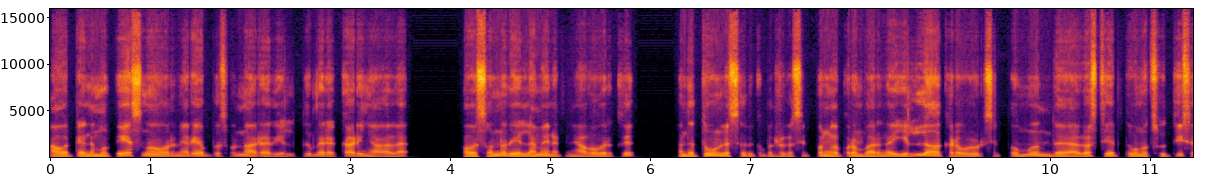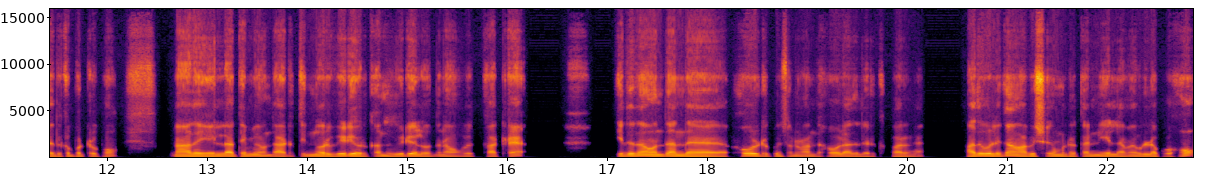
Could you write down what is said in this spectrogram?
அவர்கிட்ட நம்ம பேசணும். அவர் நிறைய சொன்னார். அது எதுவுமே ரெக்கார்டிங் ஆகலை. அவர் சொன்னது எல்லாமே எனக்கு ஞாபகம் இருக்குது அந்த தூணில் செதுக்கப்பட்டிருக்க சிற்பங்களை புறம் பாருங்கள் எல்லா கடவுளோட சிற்பமும் இந்த அகஸ்தியர் தூணை சுற்றி செதுக்கப்பட்டிருக்கும். நான் அதை எல்லாத்தையுமே வந்து அடுத்து இன்னொரு வீடியோ இருக்குது அந்த வீடியோவில் வந்து நான் உங்களுக்கு காட்டுறேன். இதுதான் வந்து அந்த ஹோல் இருக்குன்னு சொன்னால் அந்த ஹோல் அதில் இருக்குது பாருங்கள் அது வழி தான் அபிஷேகம் பண்ணுற தண்ணி எல்லாமே உள்ளே போகும்.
